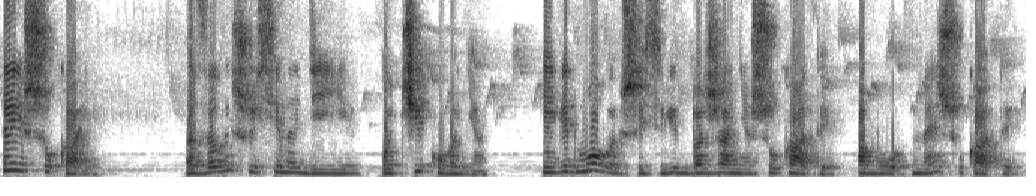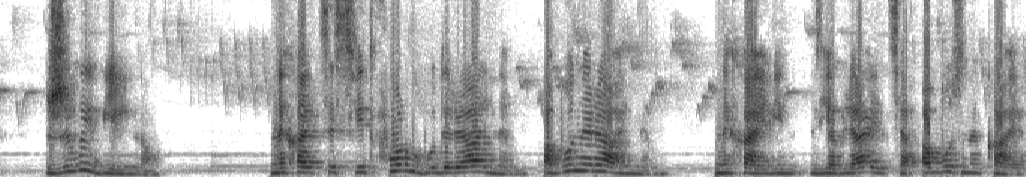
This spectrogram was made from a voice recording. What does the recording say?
Ти шукай, залиш усі надії, очікування і, відмовившись від бажання шукати або не шукати, живи вільно. Нехай цей світ форм буде реальним або нереальним, нехай він з'являється або зникає.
